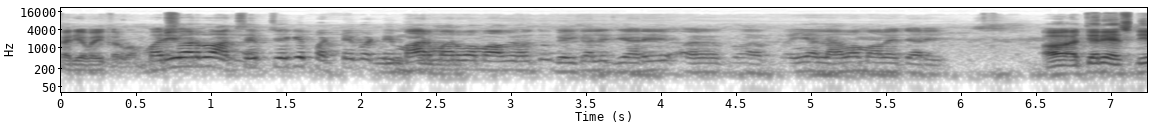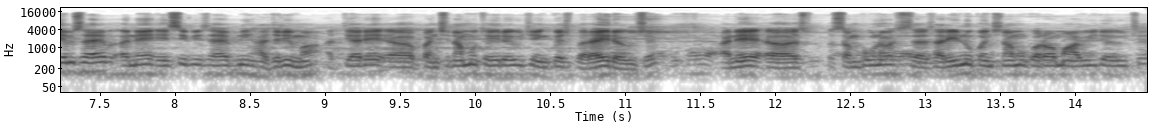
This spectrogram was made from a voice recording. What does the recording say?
કાર્યવાહી કરવામાં પરિવારનો આક્ષેપ છે કે પટ્ટે પટ્ટે માર મારવામાં આવ્યો હતો ગઈકાલે જ્યારે અહીંયા લાવવામાં આવે ત્યારે. અત્યારે એસડીએમ સાહેબ અને એસીપી સાહેબની હાજરીમાં અત્યારે પંચનામું થઈ રહ્યું છે, ઇન્કવેસ્ટ ભરાઈ રહ્યું છે અને સંપૂર્ણ શરીરનું પંચનામું કરવામાં આવી રહ્યું છે.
